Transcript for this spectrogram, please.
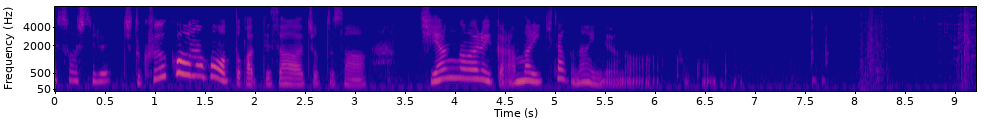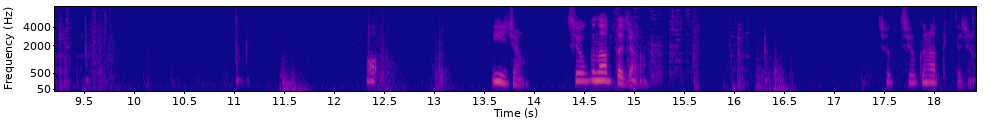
並走してるちょっと空港の方とかってさ、ちょっとさ、治安が悪いからあんまり行きたくないんだよな。空港のあ、いいじゃん。強くなったじゃん。ちょっと強くなってきたじゃん。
